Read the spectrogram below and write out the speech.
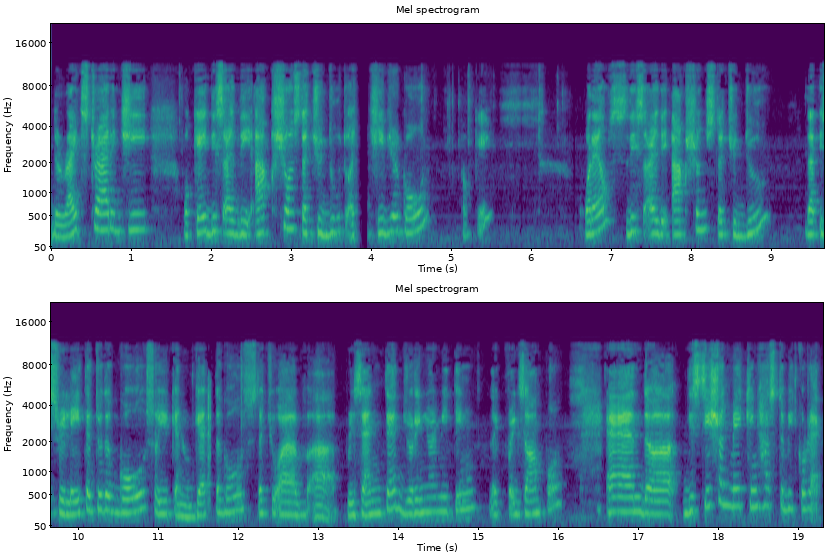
the right strategy. Okay, these are the actions that you do to achieve your goal. Okay, what else? These are the actions that you do that is related to the goal so you can get the goals that you have uh, presented during your meeting like for example. And uh, decision making has to be correct.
